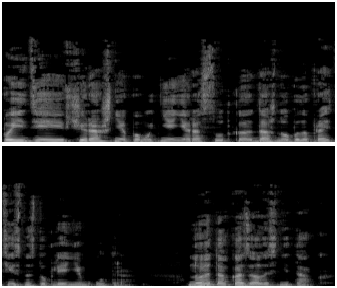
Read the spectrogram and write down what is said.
По идее, вчерашнее помутнение рассудка должно было пройти с наступлением утра. Но это оказалось не так.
